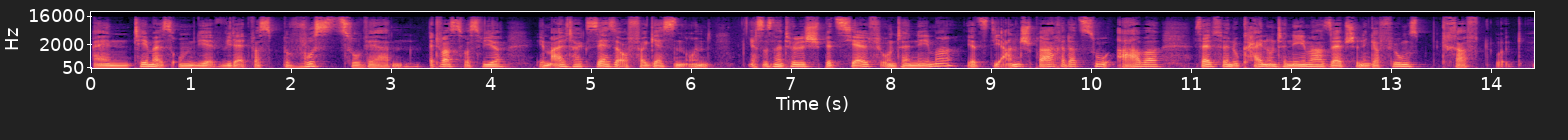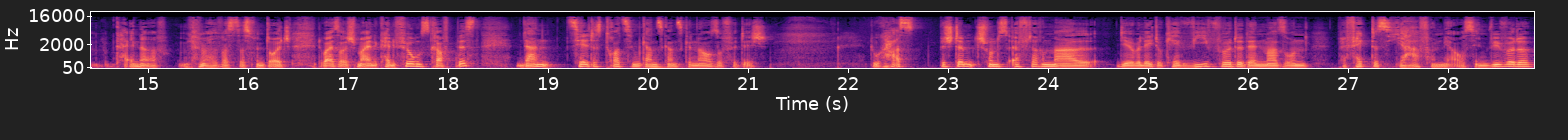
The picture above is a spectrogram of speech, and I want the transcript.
ein Thema ist, um dir wieder etwas bewusst zu werden. Etwas, was wir im Alltag sehr, sehr oft vergessen. Und es ist natürlich speziell für Unternehmer jetzt die Ansprache dazu, aber selbst wenn du kein Unternehmer, selbstständiger Führungskraft, keine, was ist das für ein Deutsch, du weißt, was ich meine, keine Führungskraft bist, dann zählt es trotzdem ganz, ganz genauso für dich. Du hast bestimmt schon des Öfteren mal dir überlegt, okay, wie würde denn mal so ein perfektes Jahr von mir aussehen? Wie würde,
